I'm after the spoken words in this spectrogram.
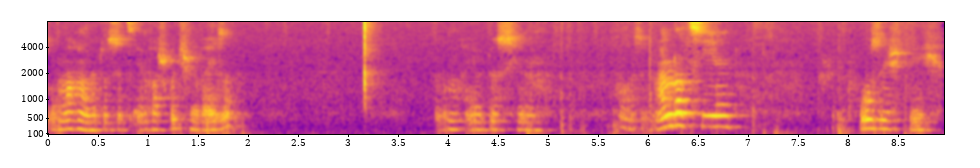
So machen wir das jetzt einfach schrittchenweise noch ein bisschen auseinanderziehen. Vorsichtig,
